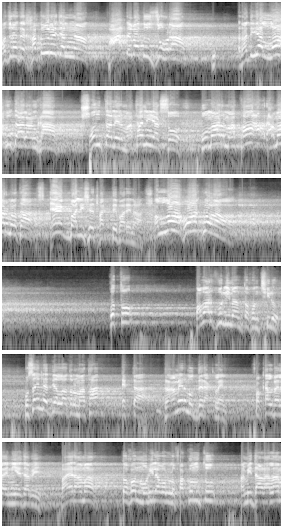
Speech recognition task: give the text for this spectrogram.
হজরতে খাতুনে জান্নাত জোহরা রাদিয়াল্লাহু আনহা, সন্তানের মাথা নিয়ে আসছো, তোমার মাথা আর আমার মাথা এক বালিশে থাকতে পারে না। আল্লাহু কত পাওয়ারফুল ইমান তখন ছিল। হুসাইন রাদি আল্লাহ মাথা একটা গ্রামের মধ্যে রাখলেন। সকালবেলায় নিয়ে যাবে। ভাইয়ের আমার, তখন মহিলা বলল, ফাকুমতু, আমি দাঁড়ালাম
